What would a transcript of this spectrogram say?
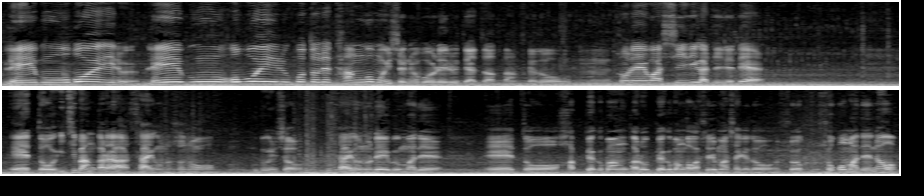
例文を覚える例文を覚えることで単語も一緒に覚えれるってやつだったんですけど、うん、それは CD がついててえっ、ー、と1番から最後のその文章最後の例文までえっ、ー、と800番か600番か忘れましたけどそこまでの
